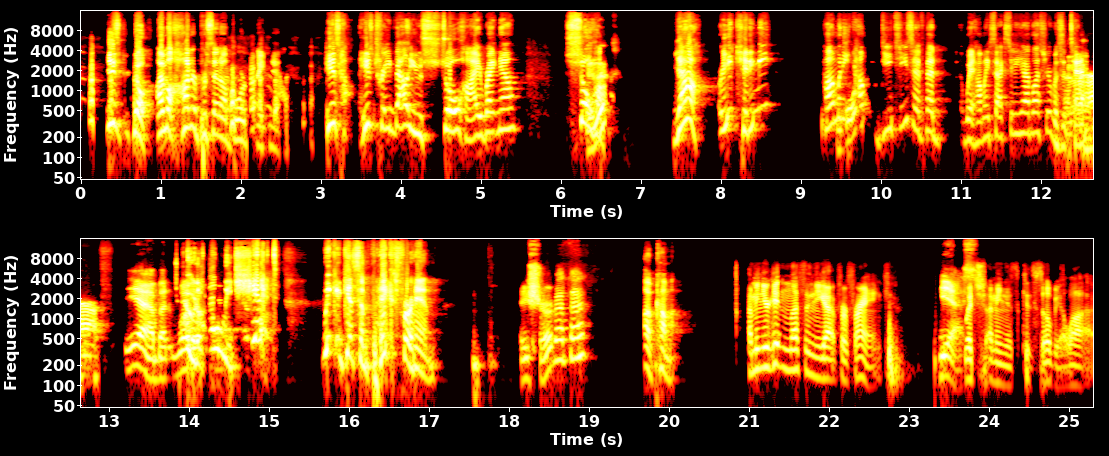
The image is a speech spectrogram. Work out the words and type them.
He's no, I'm 100% on board right now. His his trade value is so high right now. So Is high. it? Yeah. Are you kidding me? How many how many DTs have had wait, how many sacks did he have last year? Was it Ten and 10? a half. Yeah, but what Dude, was- holy shit. We could get some picks for him. are you sure about that? Oh, come on. I mean, you're getting less than you got for Frank, Yes. which I mean, it could still be a lot.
